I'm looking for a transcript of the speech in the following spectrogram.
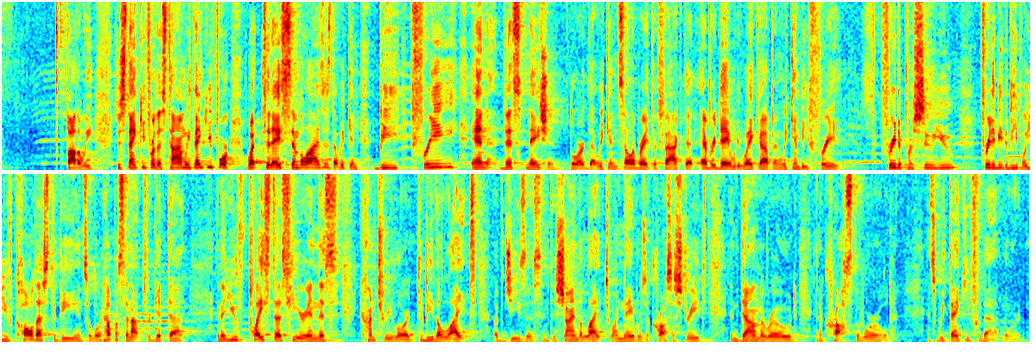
Father, we just thank you for this time. We thank you for what today symbolizes that we can be free in this nation, Lord, that we can celebrate the fact that every day we wake up and we can be free, free to pursue you, free to be the people you've called us to be. And so, Lord, help us to not forget that. And that you've placed us here in this country, Lord, to be the light of Jesus and to shine the light to our neighbors across the street and down the road and across the world. And so we thank you for that, Lord.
